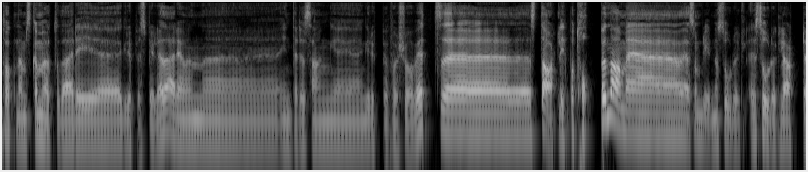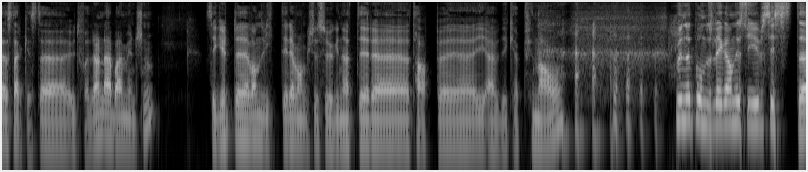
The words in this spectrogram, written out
Tottenham skal møte der i eh, gruppespillet. Det er jo en uh, interessant eh, gruppe, for så vidt. Uh, starte litt på toppen da, med det som blir den soleklart sterkeste utfordreren. Det er Bayern München. Sikkert eh, vanvittig revansjesugen etter uh, tapet i Audi Cup-finalen. Vunnet Bundesligaen de syv siste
